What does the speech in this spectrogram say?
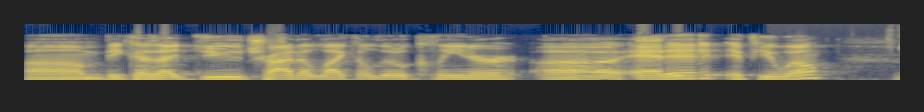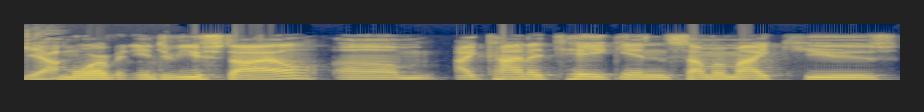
um, because I do try to like a little cleaner uh, edit, if you will. Yeah. More of an interview style. Um, I kind of take in some of my cues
